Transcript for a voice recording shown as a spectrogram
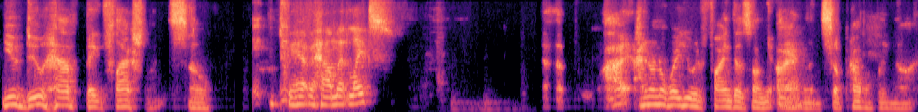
you do have big flashlights. So Do we have helmet lights? I, I don't know where you would find those on the Yeah. island. So probably not.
